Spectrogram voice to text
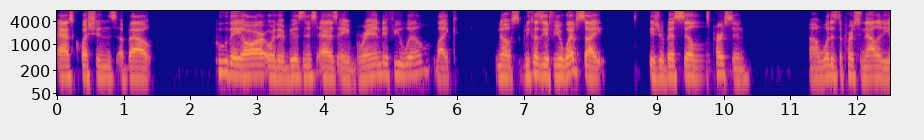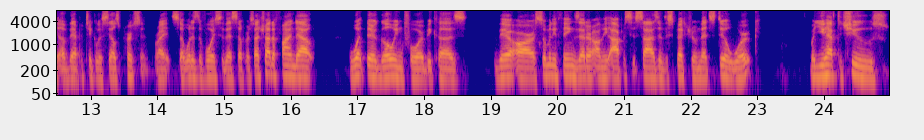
ask questions about who they are or their business as a brand, if you will. Like, you know, because if your website is your best salesperson, uh, what is the personality of that particular salesperson, right? So, what is the voice of that salesperson? I try to find out what they're going for because there are so many things that are on the opposite sides of the spectrum that still work, but you have to choose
